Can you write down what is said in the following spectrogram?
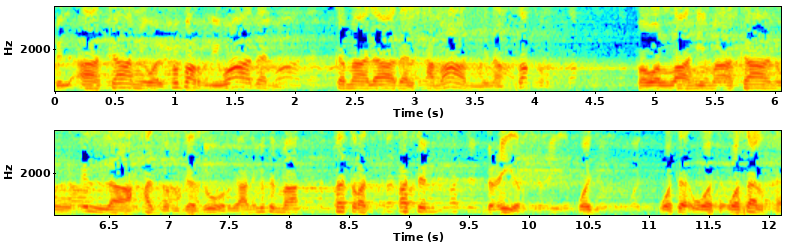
بالآكام والحفر لواذا كما لاذ الحمام من الصقر. فوالله ما كانوا إلا حزر جزور. يعني مثل ما فترة قتل بعير وسلخة.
